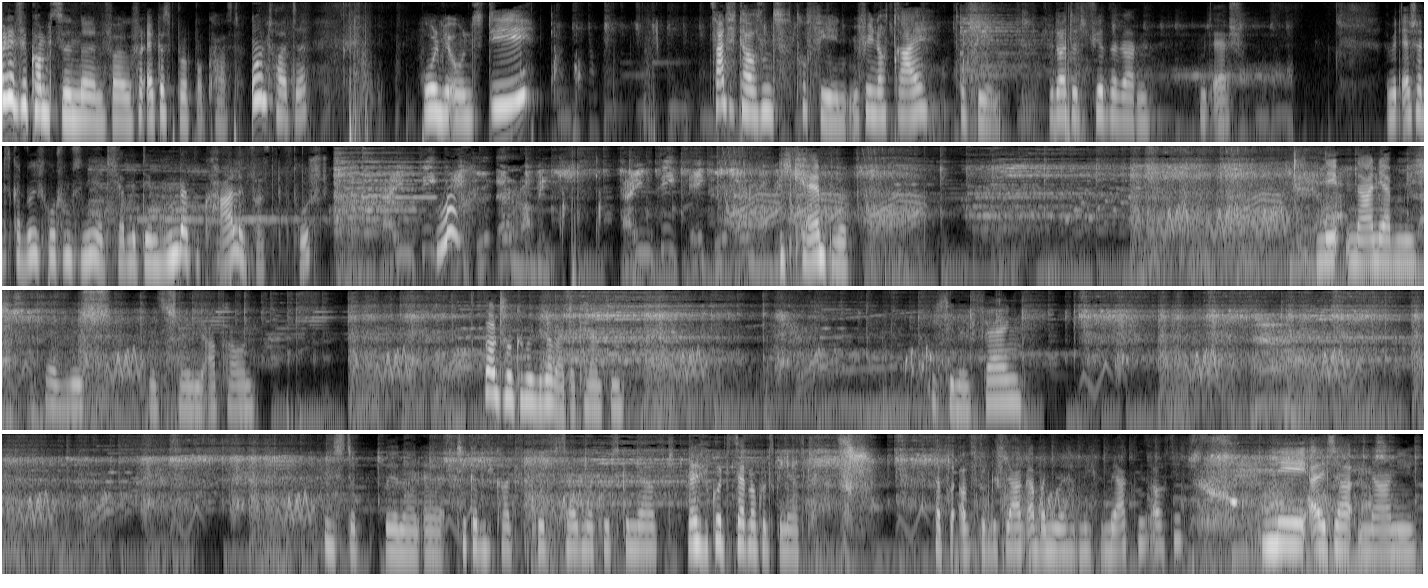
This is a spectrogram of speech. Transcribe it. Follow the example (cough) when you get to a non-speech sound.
Und herzlich willkommen zu einer neuen Folge von Eckes Bro Podcast. Und heute holen wir uns die 20.000 Trophäen. Mir fehlen noch drei Trophäen. Das bedeutet, vierte werden mit Ash. Mit Ash hat es gerade wirklich gut funktioniert. Ich habe mit dem 100 Pokale fast gepusht. Rubbish. Ich campe. Nee, nein, die haben mich erwischt. Muss ich schnell wieder abhauen. So, und schon können wir wieder weiter campen. Ich sehe den Fang. Mr. Billman, äh, Tick hat mich gerade für kurze Zeit mal kurz genervt. Nein, für kurze Zeit mal kurz genervt. Ich habe auf den geschlagen, aber niemand hat mich bemerkt, wie es aussieht. Nee, Alter, Nani.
